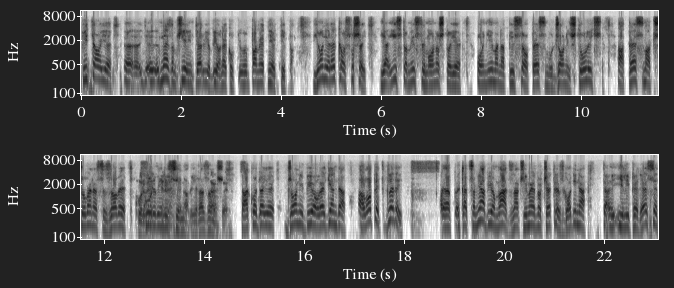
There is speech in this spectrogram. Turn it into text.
Pitao je, e, ne znam čiji je intervju bio nekog pametnijeg tipa. I on je rekao, slušaj, ja isto mislim ono što je o njima napisao pesmu Johnny Štulić, a pesma čuvena se zove Kurvini, Kurvini sinovi, razumeš? Tako, tako da je Johnny bio legenda, ali opet, gledaj, e, kad sam ja bio mlad, znači ima jedno 40 godina, ili 50,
